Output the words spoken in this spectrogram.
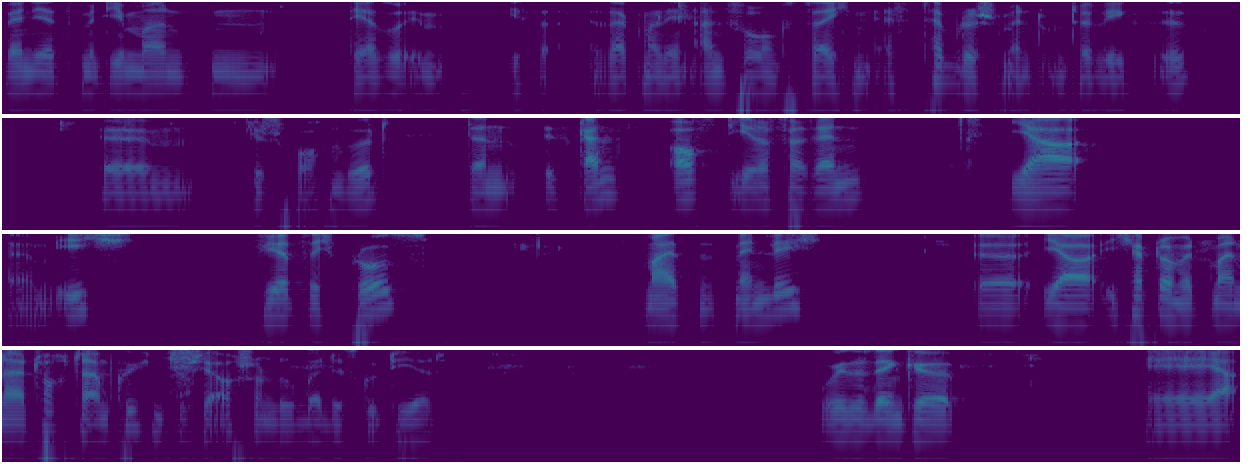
wenn jetzt mit jemandem, der so im, ich sag mal in Anführungszeichen, Establishment unterwegs ist, ähm, gesprochen wird, dann ist ganz oft die Referenz, ja, ähm, ich, 40 plus, meistens männlich, äh, ja, ich habe da mit meiner Tochter am Küchentisch ja auch schon drüber diskutiert. Wo ich so denke, ja,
